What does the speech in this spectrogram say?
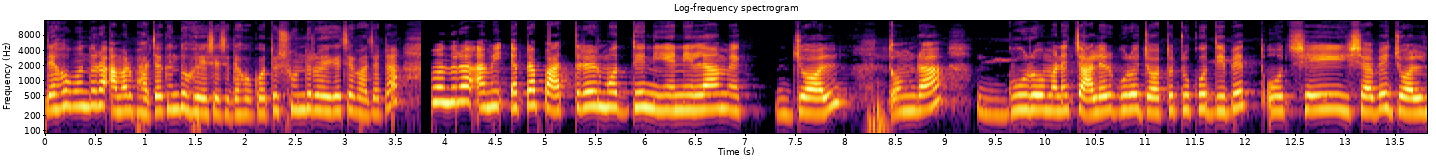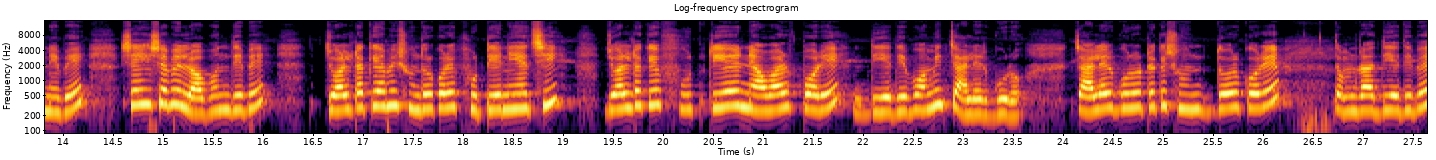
দেখো বন্ধুরা, আমার ভাজা কিন্তু হয়ে এসেছে। দেখো কত সুন্দর হয়ে গেছে ভাজাটা। বন্ধুরা, আমি একটা পাত্রের মধ্যে নিয়ে নিলাম এক জল, তোমরা গুঁড়ো মানে চালের গুঁড়ো যতটুকু দিবে, ও সেই হিসাবে জল নেবে, সেই হিসাবে লবণ দেবে। জলটাকে আমি সুন্দর করে ফুটিয়ে নিয়েছি। জলটাকে ফুটিয়ে নেওয়ার পরে দিয়ে দেব আমি চালের গুঁড়ো। চালের গুঁড়োটাকে সুন্দর করে তোমরা দিয়ে দিবে।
